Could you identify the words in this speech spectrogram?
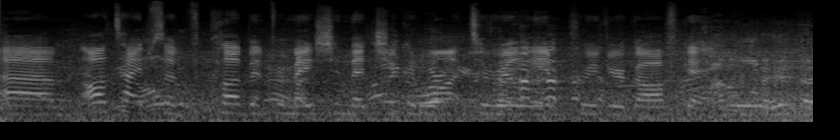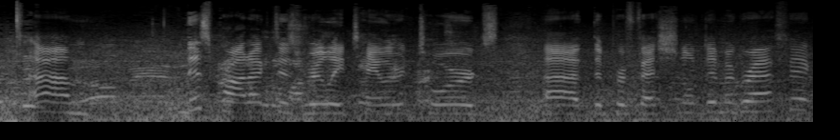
um, all types of club information that you could want to really improve your golf game. Um, this product is really tailored towards uh, the professional demographic.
